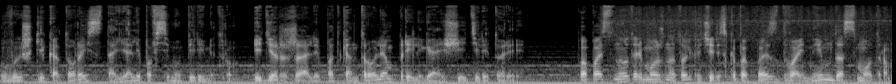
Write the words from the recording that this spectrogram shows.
вышки которой стояли по всему периметру и держали под контролем прилегающие территории. Попасть внутрь можно только через КПП с двойным досмотром,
